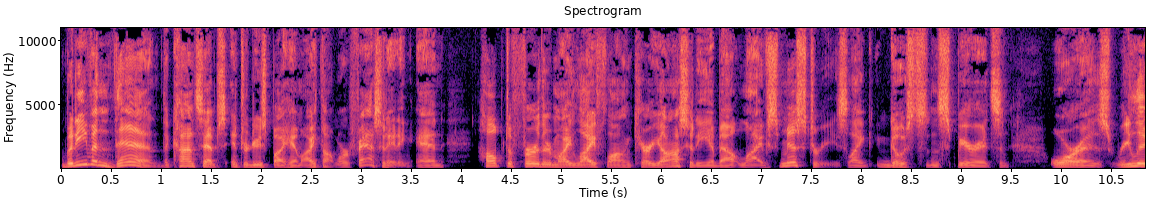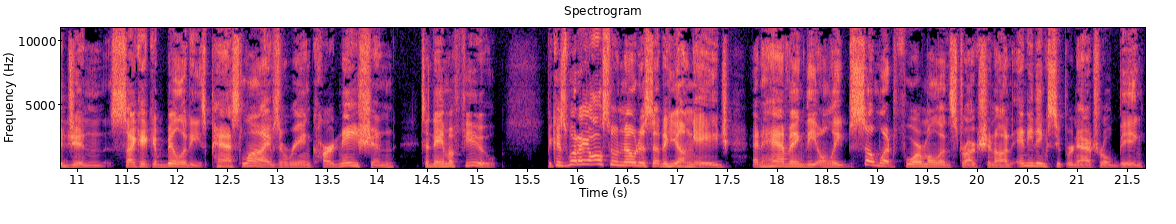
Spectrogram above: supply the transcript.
But even then, the concepts introduced by him I thought were fascinating. And helped to further my lifelong curiosity about life's mysteries, like ghosts and spirits and auras, religion, psychic abilities, past lives, and reincarnation, to name a few. Because what I also noticed at a young age, and having the only somewhat formal instruction on anything supernatural being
